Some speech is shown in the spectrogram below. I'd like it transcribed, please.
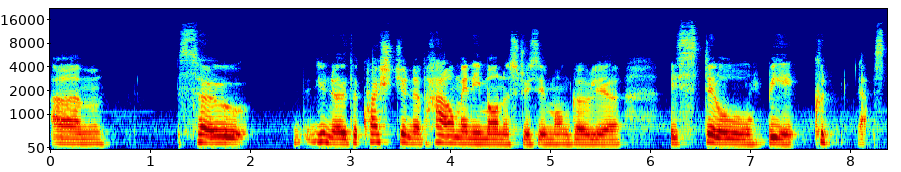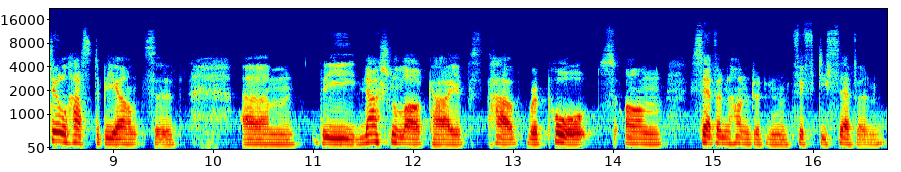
Um, so, you know, the question of how many monasteries in Mongolia is still being could still has to be answered. Um, the National Archives have reports on 757,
